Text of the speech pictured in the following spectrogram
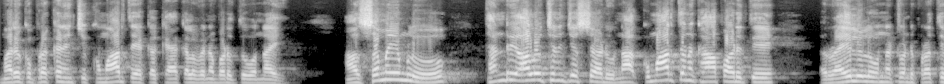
మరొక ప్రక్క నుంచి కుమార్తె యొక్క కేకలు వినబడుతూ ఉన్నాయి. ఆ సమయంలో తండ్రి ఆలోచన చేస్తాడు నా కుమార్తెను కాపాడితే రైలులో ఉన్నటువంటి ప్రతి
